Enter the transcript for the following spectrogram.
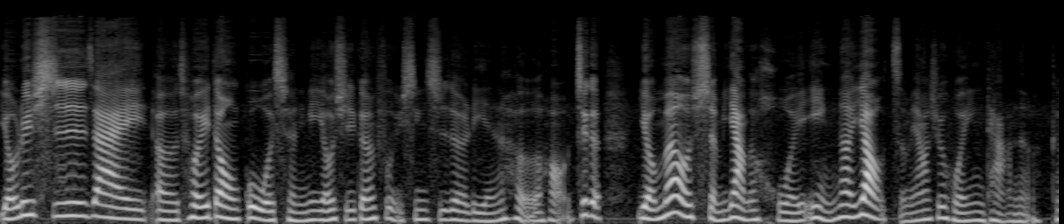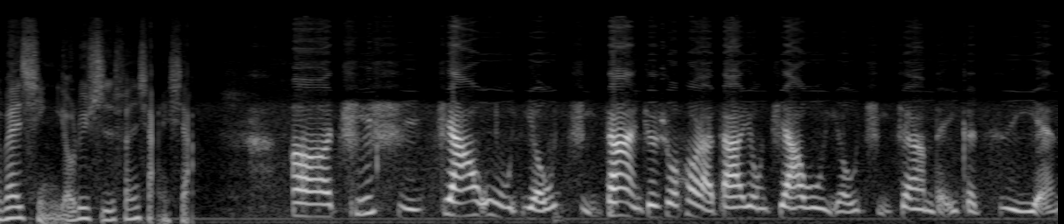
尤律师在呃推动过程里面，尤其跟妇女新知的联合哈，这个有没有什么样的回应？那要怎么样去回应他呢？可不可以请尤律师分享一下？呃，其实家务有己，当然就是说后来大家用家务有己这样的一个字眼，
